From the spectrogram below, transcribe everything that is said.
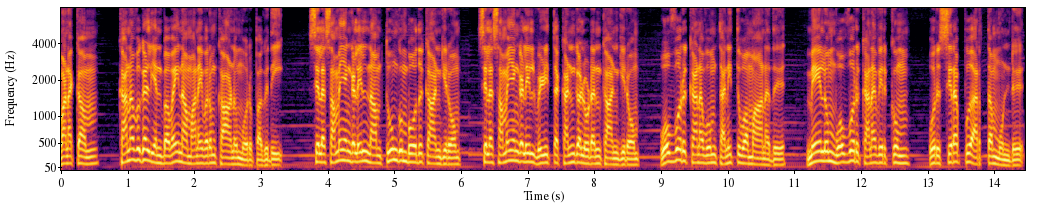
வணக்கம். கனவுகள் என்பவை நாம் அனைவரும் காணும் ஒரு பகுதி. சில சமயங்களில் நாம் தூங்கும்போது காண்கிறோம் சில சமயங்களில் விழித்த கண்களுடன் காண்கிறோம். ஒவ்வொரு கனவும் தனித்துவமானது மேலும் ஒவ்வொரு கனவிற்கும் ஒரு சிறப்பு அர்த்தம் உண்டு.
